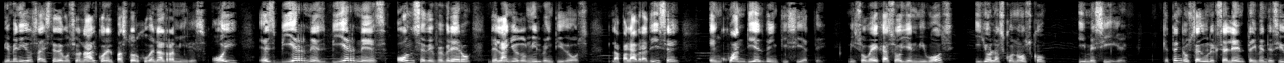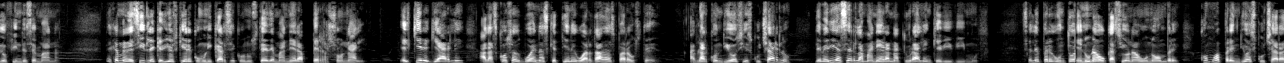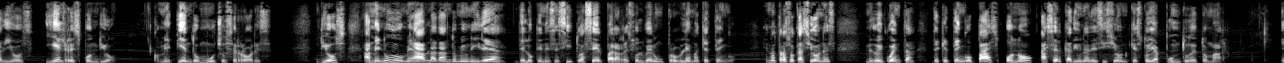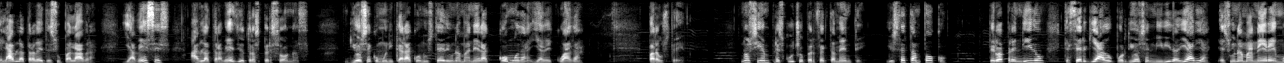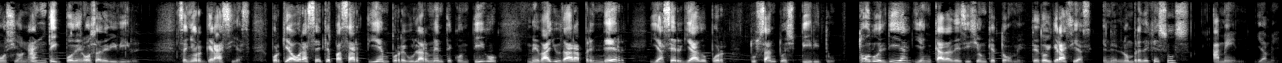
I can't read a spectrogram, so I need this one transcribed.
Bienvenidos a este devocional con el pastor Juvenal Ramírez. Hoy es viernes, viernes 11 de febrero del año 2022. La palabra dice en Juan 10, 27, mis ovejas oyen mi voz y yo las conozco y me sigue. Que tenga usted un excelente y bendecido fin de semana. Déjeme decirle que Dios quiere comunicarse con usted de manera personal. Él quiere guiarle a las cosas buenas que tiene guardadas para usted. Hablar con Dios y escucharlo debería ser la manera natural en que vivimos. Se le preguntó en una ocasión a un hombre cómo aprendió a escuchar a Dios y él respondió, cometiendo muchos errores. Dios a menudo me habla dándome una idea de lo que necesito hacer para resolver un problema que tengo. En otras ocasiones me doy cuenta de que tengo paz o no acerca de una decisión que estoy a punto de tomar. Él habla a través de su palabra y a veces habla a través de otras personas. Dios se comunicará con usted de una manera cómoda y adecuada para usted. No siempre escucho perfectamente y usted tampoco, pero he aprendido que ser guiado por Dios en mi vida diaria es una manera emocionante y poderosa de vivir. Señor, gracias, porque ahora sé que pasar tiempo regularmente contigo me va a ayudar a aprender y a ser guiado por tu Santo Espíritu todo el día y en cada decisión que tome. Te doy gracias en el nombre de Jesús. Amén y amén.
